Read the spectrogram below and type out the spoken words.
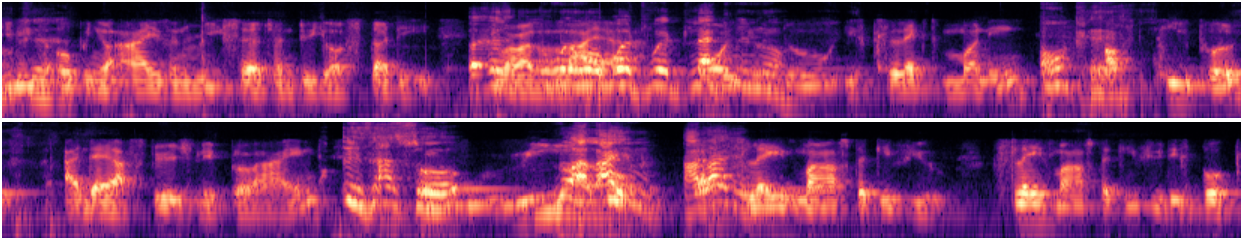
You need to open your eyes and research and do your study. Uh, you are a uh, wait, liar. wait, wait, let All you know. do is collect money Okay. of people, and they are spiritually blind. is that so Read No, I like him. I like him. Slave master give you. Slave master give you this book,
